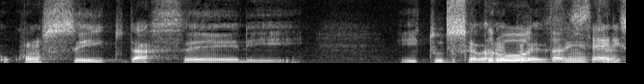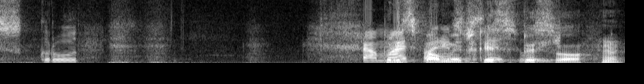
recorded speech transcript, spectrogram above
o conceito da série e tudo que ela Escrota, representa. série escrota. Jamais Principalmente que esse pessoal.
